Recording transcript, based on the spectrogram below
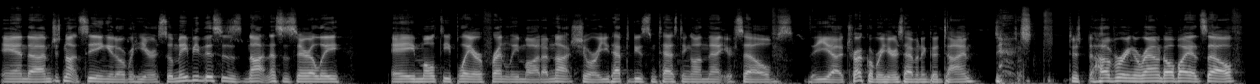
and uh, I'm just not seeing it over here. So maybe this is not necessarily a multiplayer friendly mod. I'm not sure. You'd have to do some testing on that yourselves. The uh, truck over here is having a good time, just, just hovering around all by itself.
